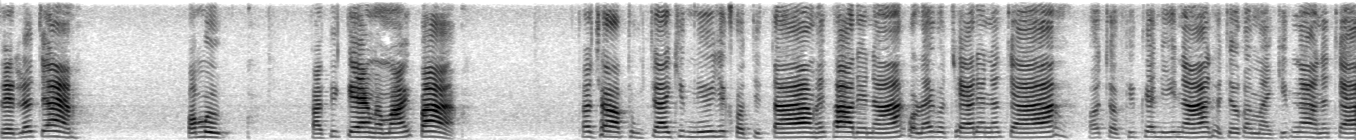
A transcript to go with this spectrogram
เสร็จแล้วจ้าปลาหมึกผัดพริกแกงหน่อไม้ป้า ถ้าชอบถูกใจคลิปนี้ช่วยกดติดตามให้ป้าด้วยนะ กดไลค์กดแชร์ด้วยนะจ๊ะขอจบคลิปแค่นี้นะ เดี๋ยวเจอกันใหม่คลิปหน้านะจ๊ะ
